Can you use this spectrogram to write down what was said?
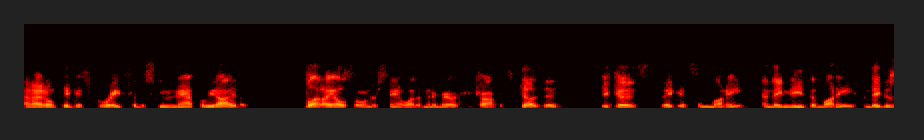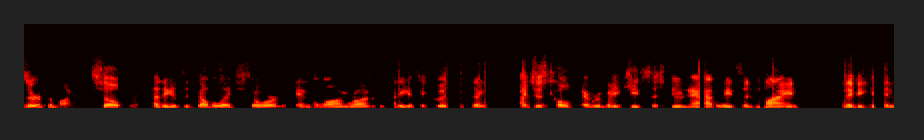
And I don't think it's great for the student athlete either. But I also understand why the Mid American Conference does it because they get some money and they need the money and they deserve the money. So I think it's a double edged sword in the long run. I think it's a good thing. I just hope everybody keeps the student athletes in mind. When they begin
